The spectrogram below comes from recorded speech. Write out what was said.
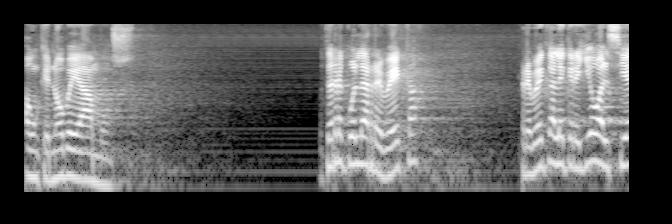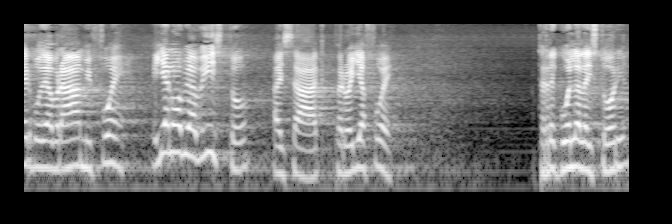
aunque no veamos. ¿Usted recuerda a Rebeca? Rebeca le creyó al siervo de Abraham y fue. Ella no había visto a Isaac, pero ella fue. ¿Usted recuerda la historia?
